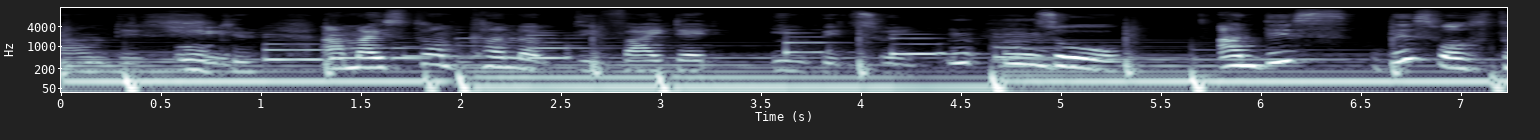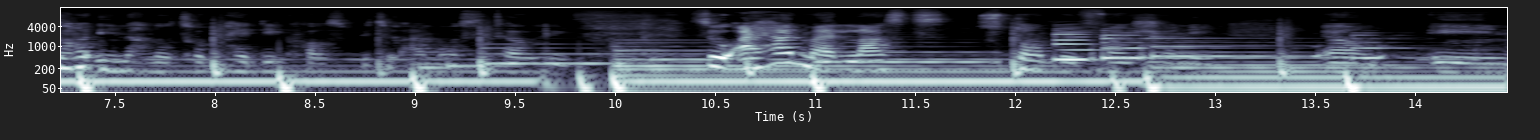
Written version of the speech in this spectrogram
rounded shape Okay. and my stump kind of divided in between Mm-mm. so and this this was done in an orthopedic hospital i must tell you so i had my last stump refunctioning um, in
